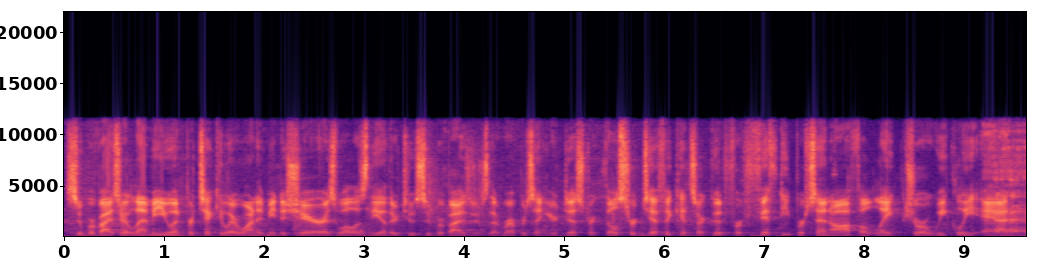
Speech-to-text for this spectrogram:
Supervisor Lemmy, you in particular wanted me to share, as well as the other two supervisors that represent your district. Those certificates are good for 50% off a Lakeshore Weekly ad.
